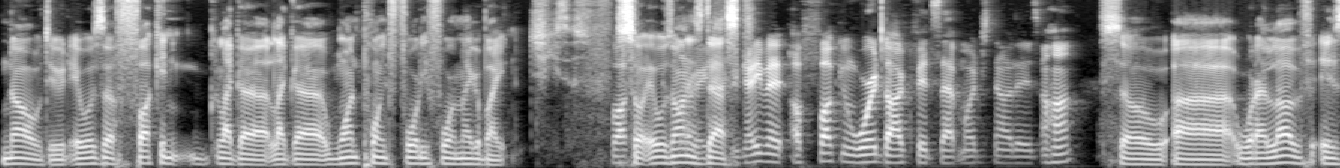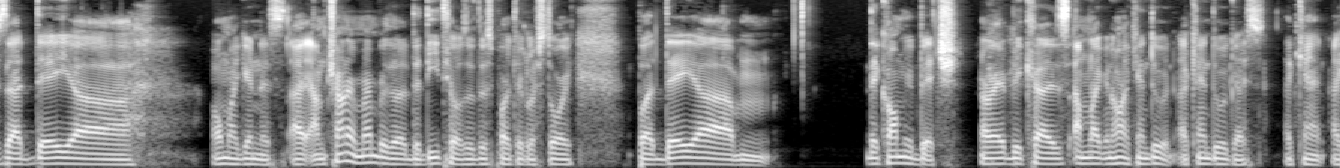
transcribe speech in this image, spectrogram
No, dude, it was a fucking like a like a 1.44 megabyte. Jesus. So it was on his desk. Not even a fucking Word doc fits that much nowadays. Uh huh. So uh, what I love is that they, uh, oh my goodness, I, I'm trying to remember the, the details of this particular story, but they um, they call me a bitch, all right, because I'm like, no, I can't do it. I can't do it, guys. I can't. I,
